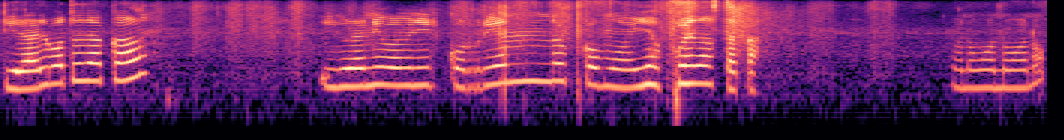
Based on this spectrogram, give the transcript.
tirar el bote de acá y Granny va a venir corriendo como ella pueda hasta acá. Bueno, bueno, bueno.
